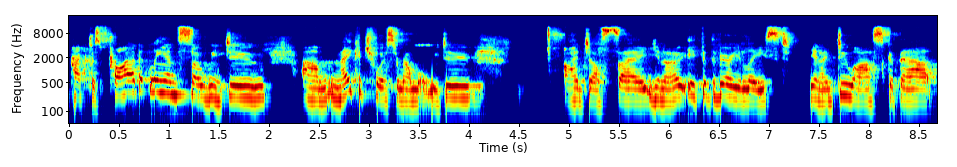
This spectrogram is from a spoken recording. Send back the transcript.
practice privately and so we do um, make a choice around what we do. I just say, you know, if at the very least, you know, do ask about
